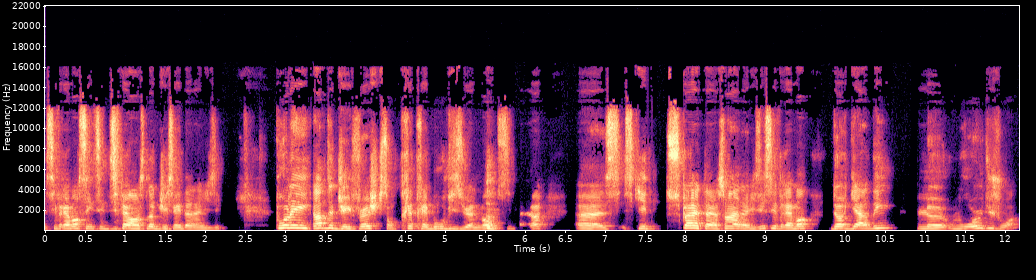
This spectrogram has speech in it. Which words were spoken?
c'est vraiment ces, différences-là que j'essaie d'analyser. Pour les graphes de JFresh, qui sont très, très beaux visuellement aussi, euh, ce qui est super intéressant à analyser, c'est vraiment de regarder le war du joueur,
